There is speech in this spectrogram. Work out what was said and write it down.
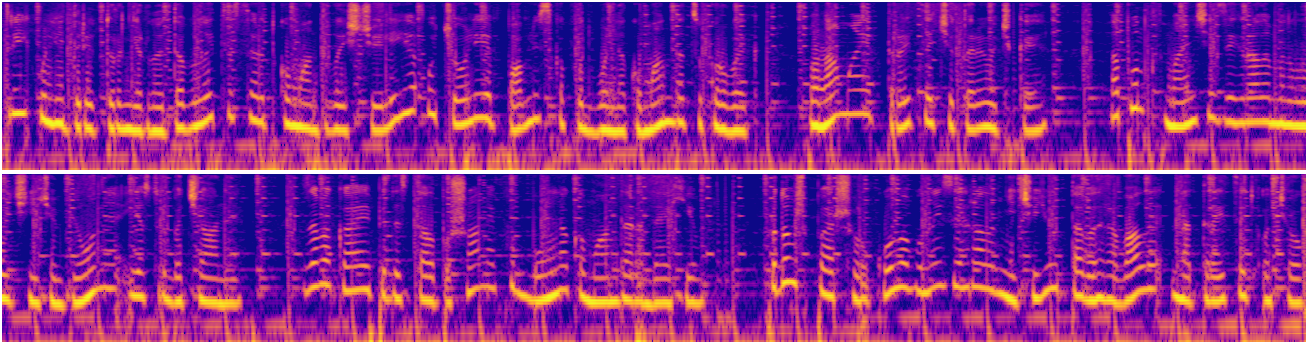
Трійку лідерів турнірної таблиці серед команд вищої ліги очолює Павлівська футбольна команда Цукровик. Вона має 34 очки. На пункт менше зіграли минулорічні чемпіони Яструбачани. Замикає підестал пошани футбольна команда Радехів. Продовж першого кола вони зіграли в нічию та вигравали на 30 очок.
